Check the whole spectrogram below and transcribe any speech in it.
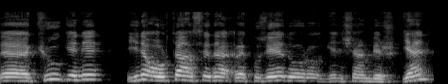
E, Q geni Yine Orta Asya'da ve kuzeye doğru gelişen bir gen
